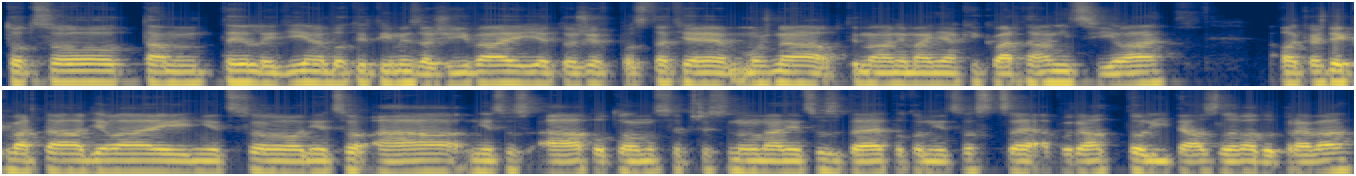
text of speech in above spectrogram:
to, co tam ty lidi nebo ty týmy zažívají, je to, že v podstatě možná optimálně mají nějaký kvartální cíle, ale každý kvartál dělají něco, něco A, něco z A, potom se přesunou na něco z B, potom něco z C a pořád to lítá zleva doprava.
